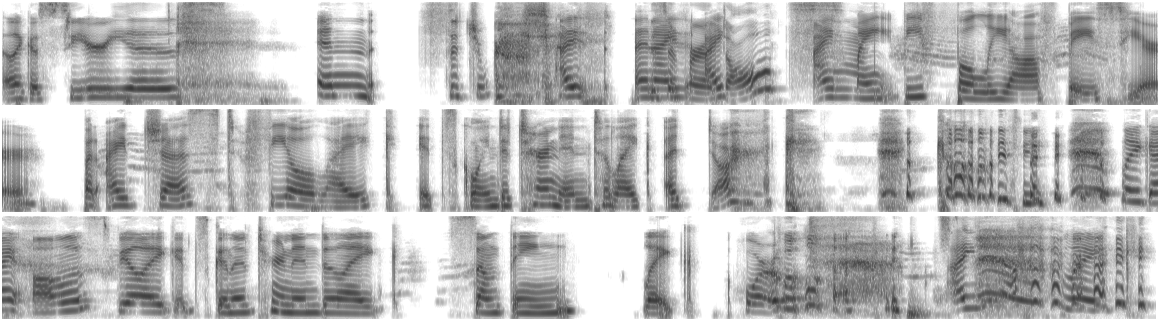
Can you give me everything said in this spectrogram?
like a serious And situation. I and Is I it for I, adults? I might be fully off base here, but I just feel like it's going to turn into like a dark comedy. like I almost feel like it's going to turn into like something like horrible happens. I know. Like,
